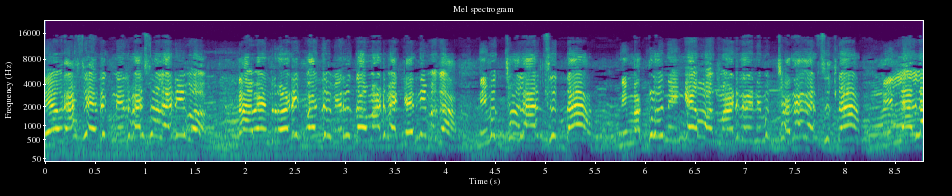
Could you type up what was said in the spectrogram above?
ದೇವ್ರ ಆಸೆ ಅದಕ್ಕೆ ನಿರ್ವಹಿಸಲ್ಲ ನೀವು? ನಾವೇನ್ ರೋಡಿಗೆ ಬಂದು ವಿರುದ್ಧ ಮಾಡ್ಬೇಕೆ ನಿಮಗ? ನಿಮಗ್ ಚಲೋ ಅನ್ಸುತ್ತಾ? ನಿಮ್ ಮಕ್ಕಳು ನಿಂಗೆ ಹೋಗಿ ಮಾಡಿದ್ರೆ ನಿಮಗ್ ಚೆನ್ನಾಗ್ ಅನ್ಸುತ್ತಾ ಇಲ್ಲಲ್ಲ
